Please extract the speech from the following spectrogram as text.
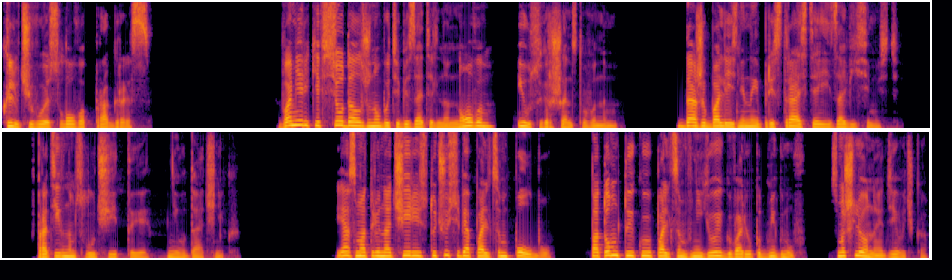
Ключевое слово прогресс. В Америке все должно быть обязательно новым и усовершенствованным. Даже болезненные пристрастия и зависимость. В противном случае ты неудачник. Я смотрю на Черри и стучу себя пальцем по лбу. Потом тыкаю пальцем в нее и говорю, подмигнув: "Смышленая девочка".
